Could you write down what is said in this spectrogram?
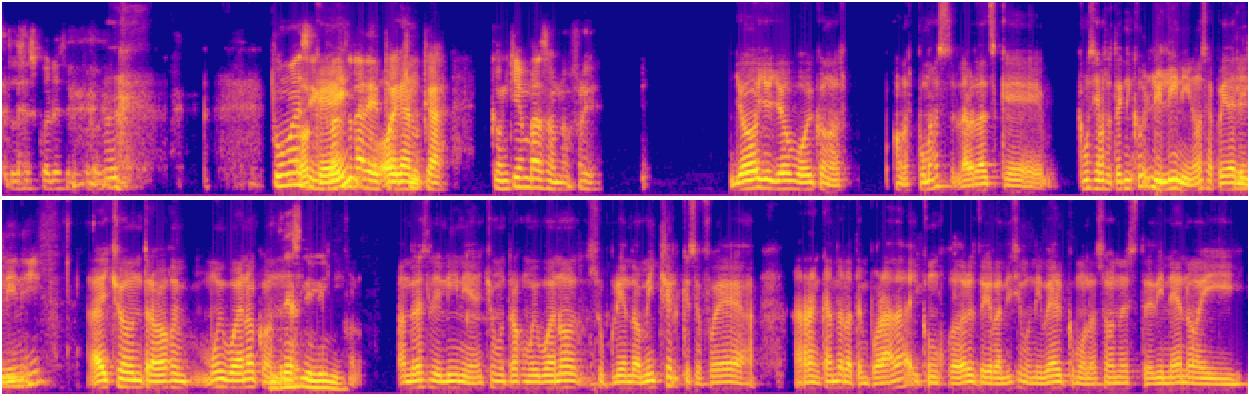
Entonces, ¿cuál es el problema? Pumas en contra de Pachuca. ¿Con quién vas, Onofre? Yo, yo, yo voy con los, con los Pumas. La verdad es que, ¿cómo se llama su técnico? Lilini, ¿no? Se apellida Lilini. Lilini. Ha hecho un trabajo muy bueno con... Andrés Lilini. Andrés Lilini ha hecho un trabajo muy bueno supliendo a Mitchell, que se fue arrancando la temporada, y con jugadores de grandísimo nivel como lo son este Dineno y,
